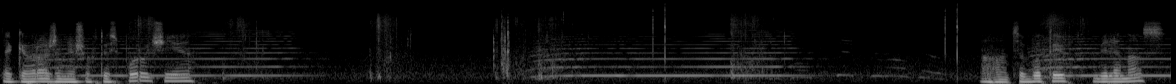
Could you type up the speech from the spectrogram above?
Таке враження, що хтось поруч є. Ага, це боти біля нас.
